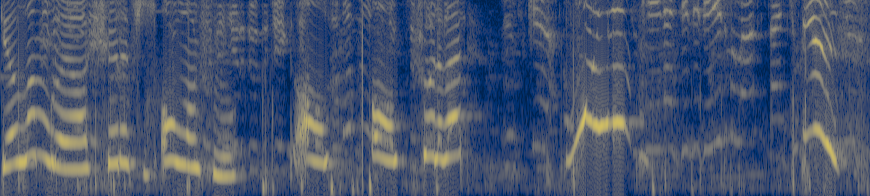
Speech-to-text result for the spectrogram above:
Gel lan buraya şerefsiz. Al lan şunu. Al. Al. Şöyle ver. Vur oğlum. Yes.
